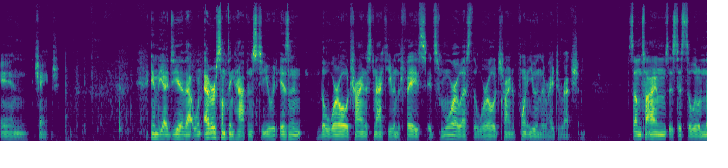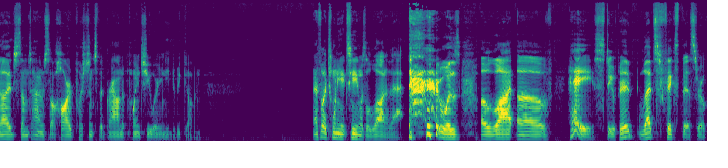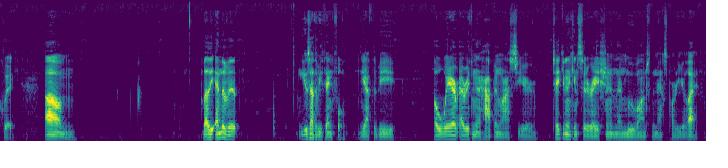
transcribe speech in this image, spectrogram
in change. In the idea that whenever something happens to you, it isn't the world trying to smack you in the face, it's more or less the world trying to point you in the right direction. Sometimes it's just a little nudge, sometimes it's a hard push into the ground to point you where you need to be going. And I feel like 2018 was a lot of that. it was a lot of, hey, stupid, let's fix this real quick. Um, by the end of it, you just have to be thankful. You have to be aware of everything that happened last year, take it into consideration, and then move on to the next part of your life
